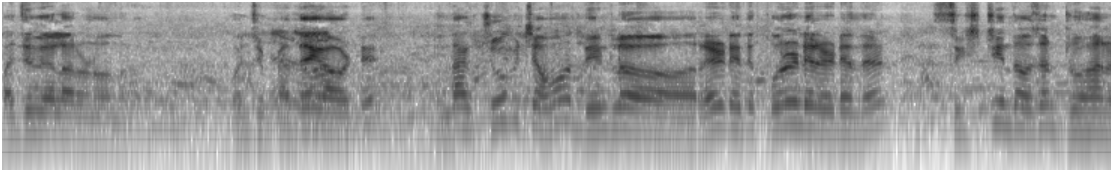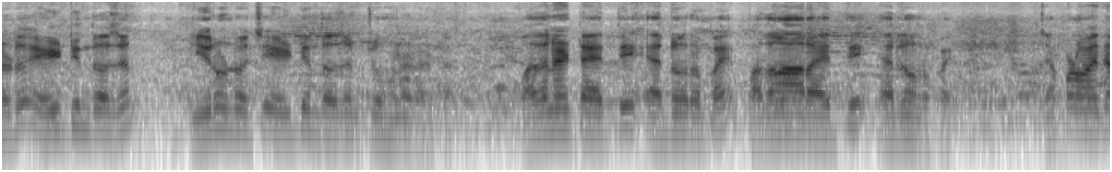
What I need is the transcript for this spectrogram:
పద్దెనిమిది వేల రెండు వందలు. కొంచెం పెద్దవి కాబట్టి ఇందాక చూపించాము దీంట్లో రేట్ అయితే కొనండి రేట్ అయితే sixteen thousand two hundred eighteen thousand ఈ రెండు వచ్చి ఎయిటీన్ థౌజండ్ టూ హండ్రెడ్ అంట. పదినెట్టు అయితే ఎర్నూరు రూపాయి పదనారు అయితే ఎర్నూరు రూపాయి. చెప్పడం అయితే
